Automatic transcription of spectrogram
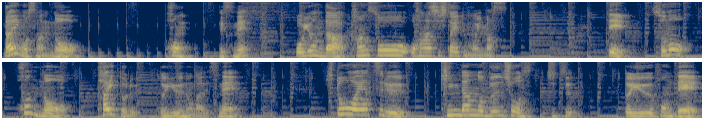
DAIGO さんの本ですね、を読んだ感想をお話ししたいと思います。で、その本のタイトルというのがですね、人を操る禁断の文章術という本で、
